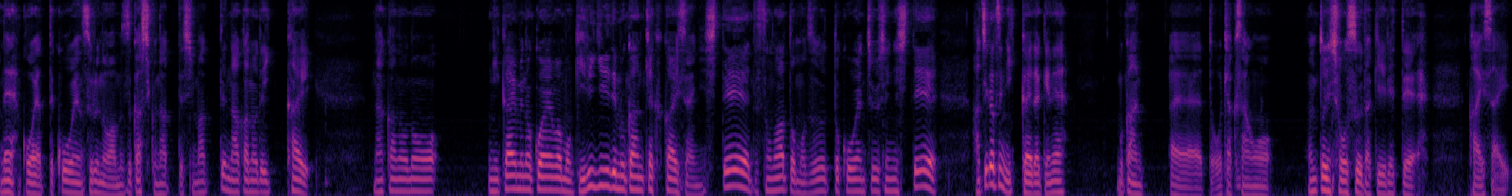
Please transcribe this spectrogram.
ね、こうやって公演するのは難しくなってしまって、中野で1回、中野の2回目の公演はもうギリギリで無観客開催にして、でその後もずっと公演中止にして、8月に1回だけね、無観、えー、っと、お客さんを本当に少数だけ入れて開催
